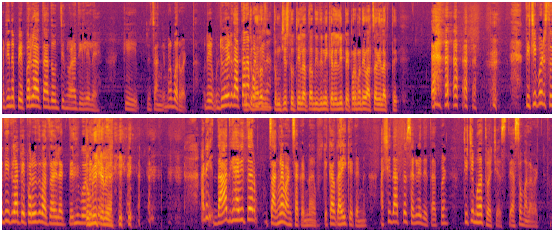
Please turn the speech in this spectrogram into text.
पण तिनं पेपरला आता दोन तीन वेळा दिलेलं आहे की तू चांगली मला बरं वाटतं. डुएट गाताना पण तिनं तुमची स्तुती लता दिदीने केलेली पेपरमध्ये वाचावी लागते. तिची पण स्तुती तिला पेपरवर वाचावी लागते मी बोलत तुम्ही. आणि दाद घ्यावी तर चांगल्या माणसाकडनं एका गायिकेकडनं. अशी दाद तर सगळे देतात पण तिची महत्वाची असते असं मला वाटतं.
